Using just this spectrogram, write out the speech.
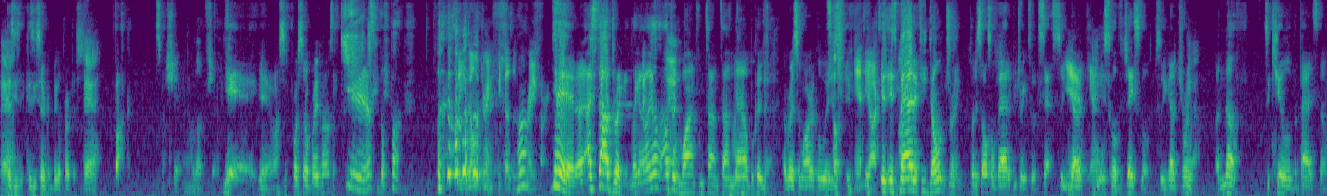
yeah, Because he's because he served a bigger purpose. yeah, Fuck. that's my shit, man. I love shit. Like Yeah, yeah. When I first saw Braveheart, I was like, yeah, that's what the fuck. So you don't drink because of Huh? Braveheart. Yeah, I- stopped drinking. Like, I- I'll, I'll Yeah. drink wine from time to time now uh-huh. because Yeah. I read some article where So- it's, it, it, it's bad if you don't drink, but it's also bad if you drink to excess. So you Yeah, gotta, it's called the J slope. So you gotta oh, drink Yeah. enough to kill the bad stuff.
